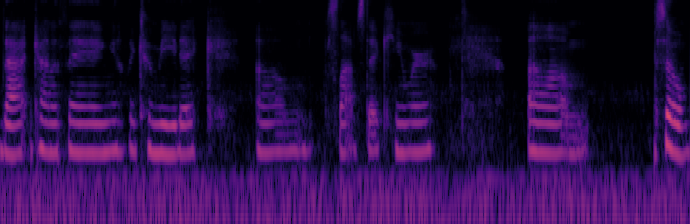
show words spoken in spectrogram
that kind of thing, the comedic um, slapstick humor. Um, so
